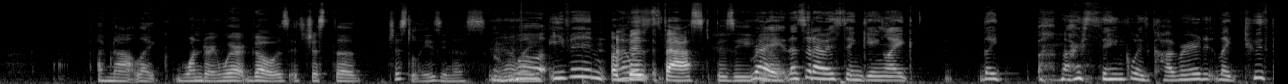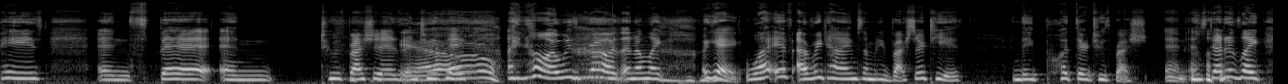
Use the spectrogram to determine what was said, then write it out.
I'm not like wondering where it goes. It's just the just laziness, mm-hmm. really. Well, even or was- fast, busy. you Right. know? That's what I was thinking. Like, like our sink was covered like toothpaste and spit and toothbrushes and toothpaste. I know it was gross, and I'm like, okay, what if every time somebody brushed their teeth and they put their toothbrush in instead of like.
